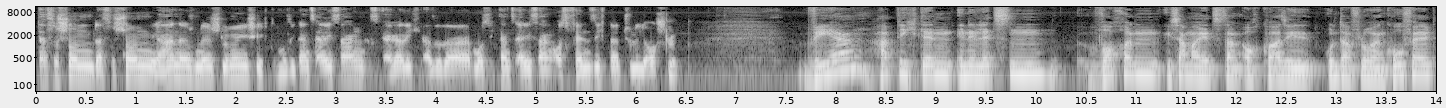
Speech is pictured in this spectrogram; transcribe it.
das ist schon, das ist schon ja eine, eine schlimme Geschichte, muss ich ganz ehrlich sagen. Das ist ärgerlich. Also da muss ich ganz ehrlich sagen, aus Fansicht natürlich auch schlimm. Wer hat dich denn in den letzten Wochen, ich sag mal jetzt dann auch quasi unter Florian Kofeld,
